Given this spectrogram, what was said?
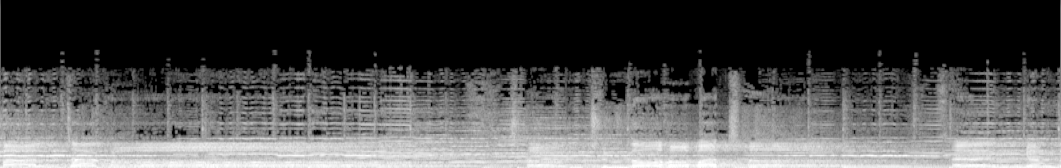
말자고. 청춘도 바쳐 생명도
